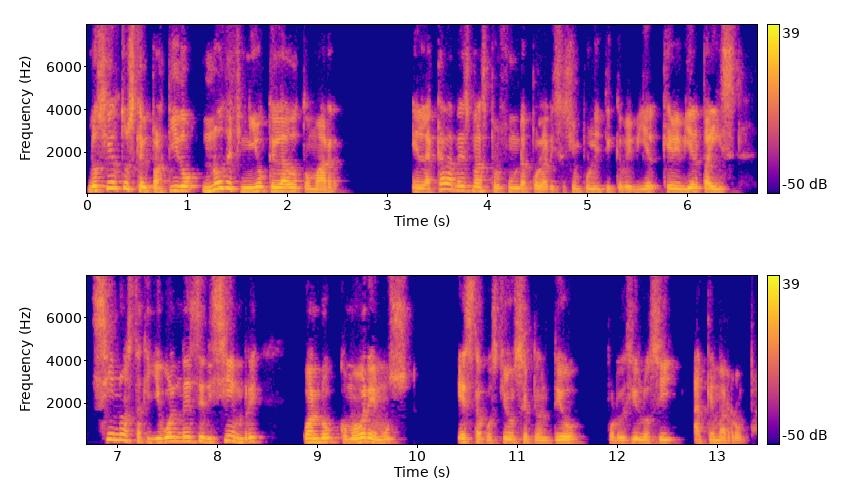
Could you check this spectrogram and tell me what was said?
Lo cierto es que el partido no definió qué lado tomar en la cada vez más profunda polarización política que vivía el país, sino hasta que llegó el mes de diciembre, cuando, como veremos, esta cuestión se planteó, por decirlo así, a quemarropa.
